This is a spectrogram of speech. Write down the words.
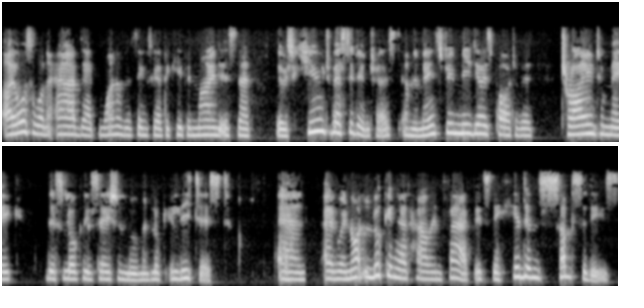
I also want to add that one of the things we have to keep in mind is that there's huge vested interest, and the mainstream media is part of it, trying to make this localization movement look elitist. And and we're not looking at how, in fact, it's the hidden subsidies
